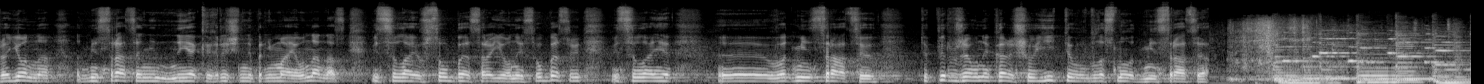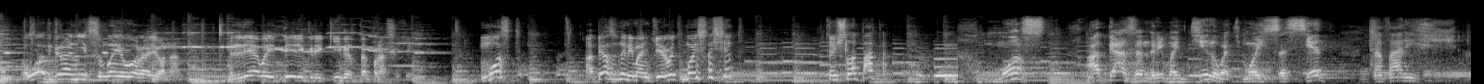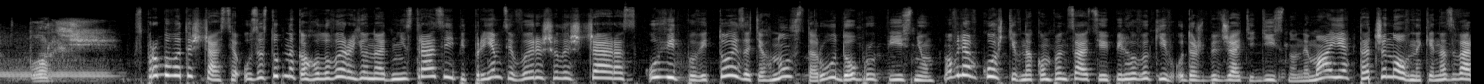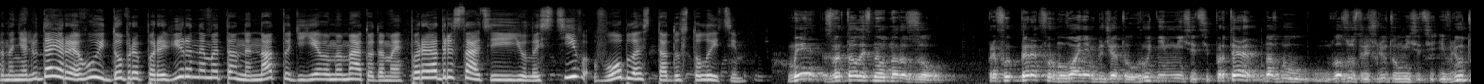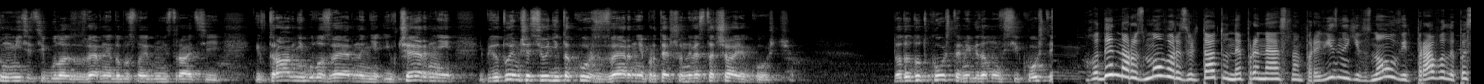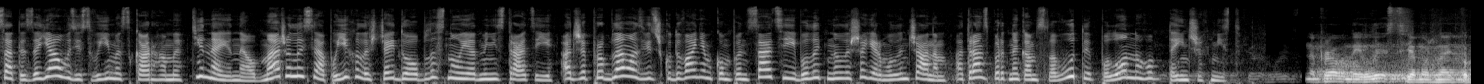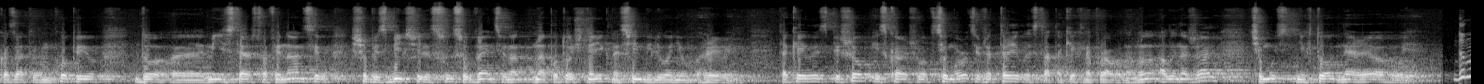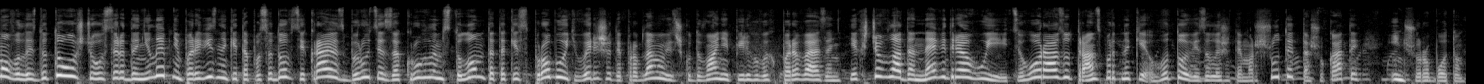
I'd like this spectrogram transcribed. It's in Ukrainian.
Районна адміністрація ні- ніяких рішень не приймає. Вона нас відсилає в Совбез районний, Совбез відсилає в адміністрацію. Тепер вже вони кажуть, що їдьте в обласну адміністрацію. Вот граница моего района. Левый берег реки Вертопрашихи. Мост обязан ремонтировать мой сосед. То есть лопата. Мост обязан ремонтировать мой сосед, товарищ Борщ. Спробувати щастя у заступника голови районної адміністрації підприємці вирішили ще раз. У відповідь той затягнув стару добру пісню. Мовляв, коштів на компенсацію пільговиків у держбюджеті дійсно немає, та чиновники на звернення людей реагують добре перевіреними та не надто дієвими методами переадресацією листів в область та до столиці. Ми звертались неодноразово перед формуванням бюджету у грудні місяці. Проте у нас була зустріч в лютому місяці, і в лютому місяці було звернення до обласної адміністрації, і в травні було звернення, і в червні. І підготуємо ще сьогодні також звернення про те, що не вистачає коштів. Додадуть кошти, ми віддамо всі кошти. Годинна розмова результату не принесла. Перевізників знову відправили писати заяву зі своїми скаргами. Ті нею не обмежилися, а поїхали ще й до обласної адміністрації. Адже проблема з відшкодуванням компенсації болить не лише ярмолинчанам, а транспортникам Славути, Полонного та інших міст. Направлений лист, я можу навіть показати вам копію до е, Міністерства фінансів, щоб збільшили субвенцію на, на поточний рік на 7 мільйонів гривень. Такий лист пішов і скаже, що в цьому році вже три листа таких направлено. Ну, але, на жаль, чомусь ніхто не реагує. Домовились до того, що у середині липня перевізники та посадовці краю зберуться за круглим столом та таки спробують вирішити проблему відшкодування пільгових перевезень. Якщо влада не відреагує і цього разу транспортники готові залишити маршрути та шукати іншу роботу.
